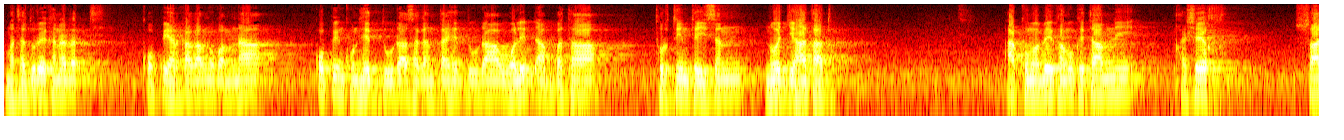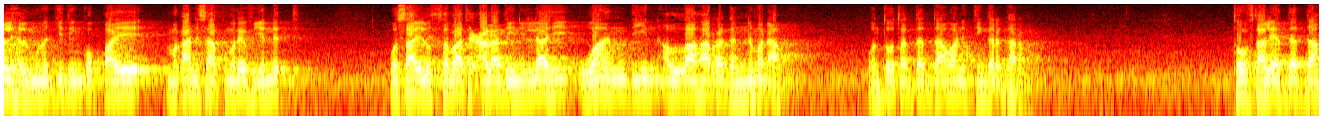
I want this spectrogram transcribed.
mata duree kanarratti qophii harkaa qabnu qabnaa qophiin kun hedduudha sagantaa hedduudha walit dhaabbataa turtiin teeysan nu wajji haa taatu akkuma beekamu kitaabni sheekh almunajjidiin qophaa'ee maqaan isaa akkuma reefu jennetti وسائل الثبات على دين الله وان دين الله رغن مداب وانتو تددا وان تنگر غرمن tooftaalee adda addaa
